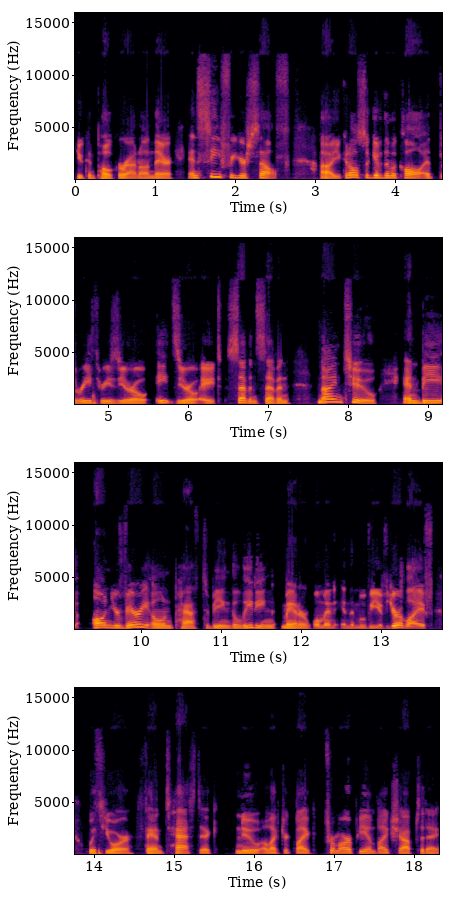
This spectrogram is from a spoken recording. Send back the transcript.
You can poke around on there and see for yourself. Uh, you can also give them a call at 330-808-7792 and be on your very own path to being the leading man or woman in the movie of your life with your fantastic new electric bike from RPM Bike Shop today.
